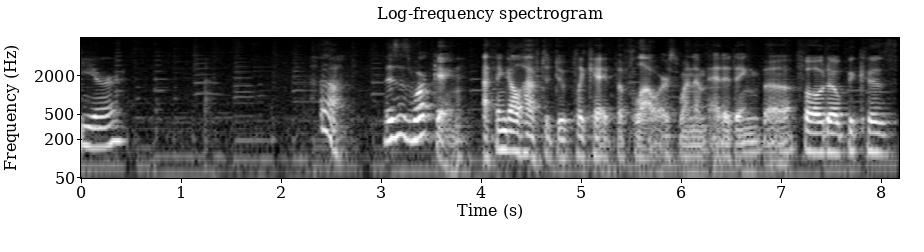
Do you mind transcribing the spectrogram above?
here. Ah, this is working. I think I'll have to duplicate the flowers when I'm editing the photo because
